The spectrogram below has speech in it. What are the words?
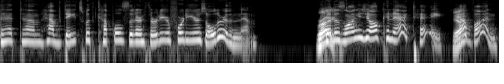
that um, have dates with couples that are 30 or 40 years older than them. right? But as long as y'all connect, hey, Yeah. have fun.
